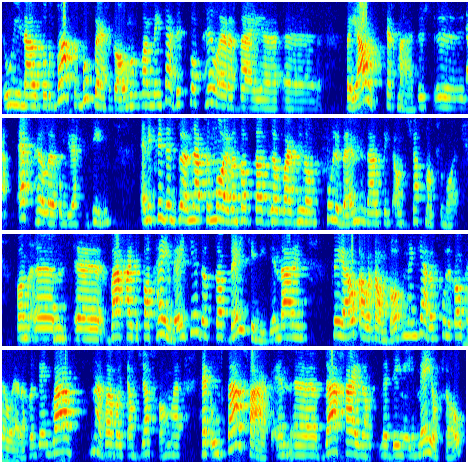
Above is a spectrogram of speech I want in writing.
hoe je nou tot een prachtig boek bent gekomen. Waarvan ik denk, ja, dit klopt heel erg bij, bij jou, zeg maar. Dus ja. echt heel leuk om die weg te zien. En ik vind het inderdaad zo mooi, want dat, dat is ook waar ik nu aan het voelen ben. En daarom vind ik het enthousiasme ook zo mooi. Van uh, waar gaat je pad heen, weet je? Dat, dat weet je niet. En daarin kun je ook alle kanten op. En denk, ja, dat voel ik ook heel erg. Ik denk, waar, nou, waar word je enthousiast van? Maar het ontstaat vaak. En uh, daar ga je dan met dingen in mee of zo.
